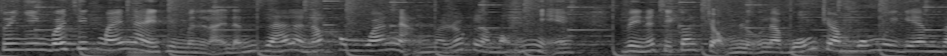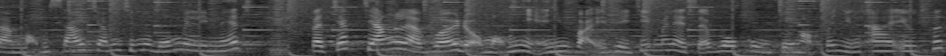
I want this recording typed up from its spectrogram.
Tuy nhiên với chiếc máy này thì mình lại đánh giá là nó không quá nặng mà rất là mỏng nhẹ vì nó chỉ có trọng lượng là 440g và mỏng 6.94mm và chắc chắn là với độ mỏng nhẹ như vậy thì chiếc máy này sẽ vô cùng phù hợp với những ai yêu thích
